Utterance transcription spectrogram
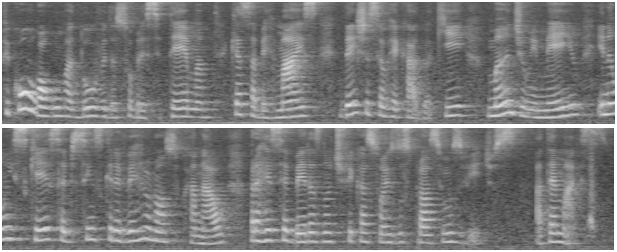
Ficou alguma dúvida sobre esse tema? Quer saber mais? Deixe seu recado aqui, mande um e-mail e não esqueça de se inscrever no nosso canal para receber as notificações dos próximos vídeos. Até mais!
